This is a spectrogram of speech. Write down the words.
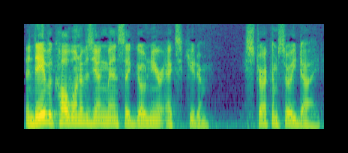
Then David called one of his young men and said, Go near, execute him. He struck him, so he died.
